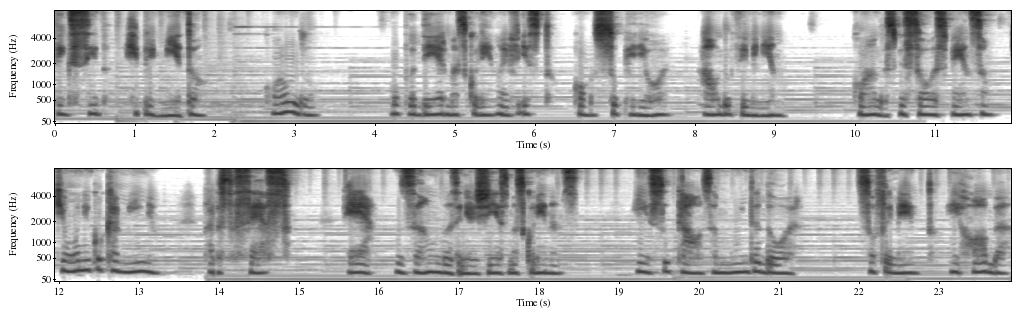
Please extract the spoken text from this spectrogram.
tem sido reprimido. Quando o poder masculino é visto como superior ao do feminino, quando as pessoas pensam que o único caminho para o sucesso é usando as energias masculinas, isso causa muita dor, sofrimento e rouba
